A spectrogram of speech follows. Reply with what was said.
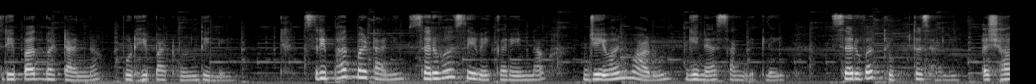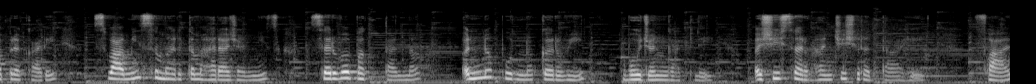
श्रीपाद भटांना पुढे पाठवून दिले. श्रीपाद भटांनी सर्व सेवेकरींना जेवण वाढून घेण्यास सांगितले. सर्व तृप्त झाले. अशा प्रकारे स्वामी समर्थ महाराजांनीच सर्व भक्तांना अन्नपूर्ण करवी भोजन घातले. अशी सर्वांची श्रद्धा आहे. फार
